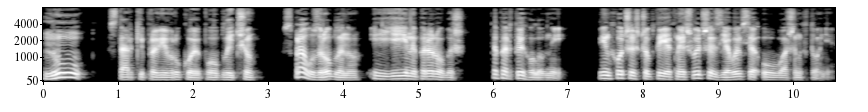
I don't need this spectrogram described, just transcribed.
Ну, Старкі провів рукою по обличчю. Справу зроблено, і її не переробиш. Тепер ти головний. Він хоче, щоб ти якнайшвидше з'явився у Вашингтоні.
